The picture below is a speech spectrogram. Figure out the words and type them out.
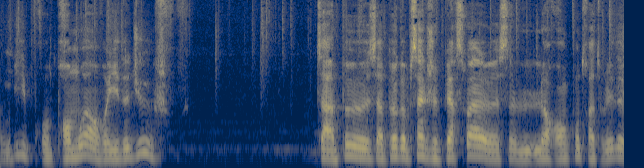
oui, pr- prends-moi envoyé de Dieu. C'est un peu c'est un peu comme ça que je perçois euh, leur rencontre à tous les deux.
